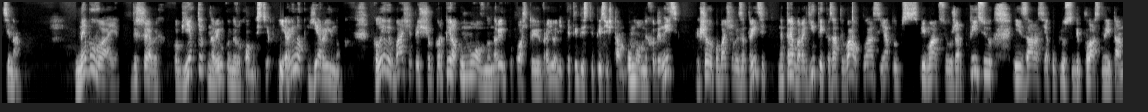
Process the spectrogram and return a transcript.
ціна. Не буває дешевих об'єктів на ринку нерухомості. І ринок є ринок. Коли ви бачите, що квартира умовно на ринку коштує в районі 50 тисяч там умовних одиниць, якщо ви побачили за 30, не треба радіти і казати: Вау, клас! Я тут спіймав цю жар птицю, і зараз я куплю собі класний там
